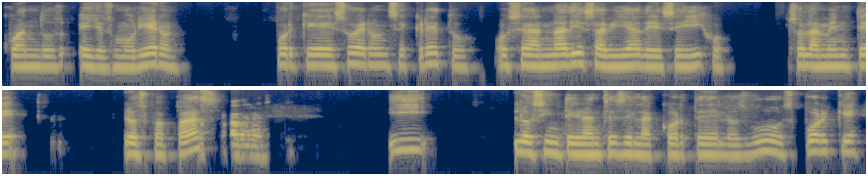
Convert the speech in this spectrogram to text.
cuando ellos murieron, porque eso era un secreto, o sea, nadie sabía de ese hijo, solamente los papás y los integrantes de la corte de los búhos, porque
